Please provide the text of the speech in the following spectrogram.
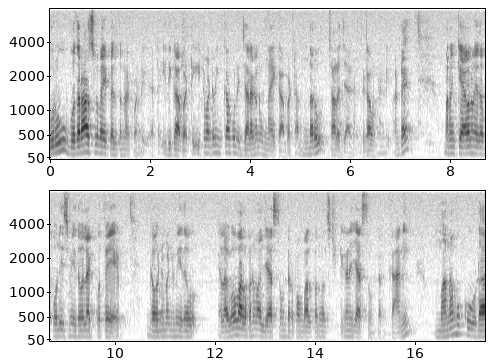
గురువు బుధరాశుల వైపు వెళ్తున్నటువంటి ఇది కాబట్టి ఇటువంటివి ఇంకా కొన్ని జరగనున్నాయి కాబట్టి అందరూ చాలా జాగ్రత్తగా ఉండండి. అంటే మనం కేవలం ఏదో పోలీస్ మీదో లేకపోతే గవర్నమెంట్ మీదో ఎలాగో వాళ్ళ పని వాళ్ళు చేస్తూ ఉంటారు. పాపం వాళ్ళ పని వాళ్ళు స్ట్రిక్ట్గానే చేస్తూ ఉంటారు. కానీ మనము కూడా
